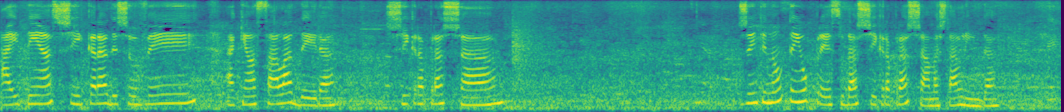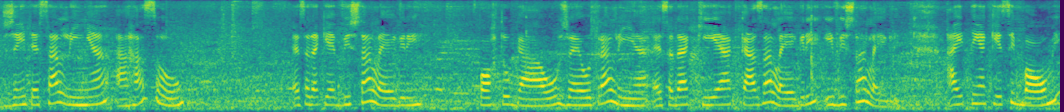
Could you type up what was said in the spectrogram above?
Aí tem a xícara, deixa eu ver. Aqui é uma saladeira. Xícara para chá. Gente, não tem o preço da xícara para chá, mas tá linda. Gente, essa linha arrasou. Essa daqui é Vista Alegre, Portugal, já é outra linha. Essa daqui é a Casa Alegre e Vista Alegre. Aí tem aqui esse balme,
